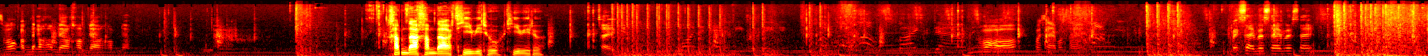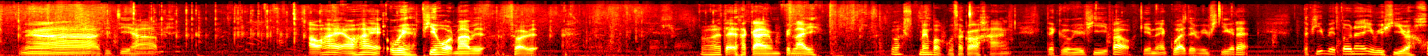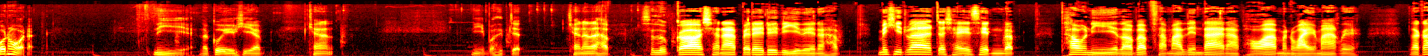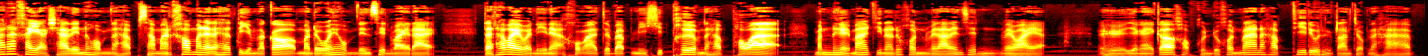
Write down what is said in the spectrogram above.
สโมกคำดาวคำดาวคำดาวคำดาวคำดาวคำดาวทีวีทูทีวีทูใส่พอพอใส่พอใส่ไปใส่ไปใส่ไปใส่น่าจีจีครับ เอาให้เอาให้ อุ้ย พี่โหดมากเลยสวยเลยเออแต่สกายมันเป็นไรเออ แม่งบอกกูสกอร์ค้าง แต่กู MVP เปล่า เกมนี้กูอาจจะ MVP ก็ได้ แต่พี่เวโต้น่าจะ MVP ว่ะโคตรโหดอะ นี่แล้วกู MVP ครับ แค่นั้น นี่บอสิบเจ็ดแค่นั้นแหละครับ สรุปก็ชนะไปได้ด้วยดีเลยนะครับ ไม่คิดว่าจะใช้เซนแบบเท่านี้แล้วแบบสามารถเล่นได้นะ เพราะว่ามันไวมากเลย แล้วก็ถ้าใครอยากชาเลนจ์ผมนะครับ สามารถเข้ามาในไลฟ์สตรีมแล้วก็มาดูให้ผมเล่นเซนไวได้ แต่ถ้าไวกว่านี้เนี่ยผมอาจจะแบบมีคิดเพิ่มนะครับ เพราะว่า มันเหนื่อยมากจริงนะทุกคนเวลาเล่นเซนไวๆอะเออยังไงก็ขอบคุณทุกคนมากนะครับ ที่ดูถึงตอนจบนะครับ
